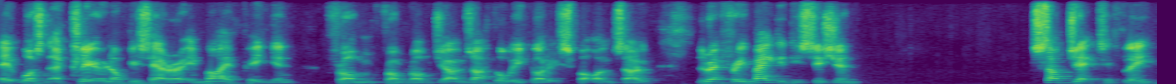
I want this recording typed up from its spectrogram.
it wasn't a clear and obvious error, in my opinion, from, from Rob Jones. I thought he got it spot on. So the referee made a decision subjectively,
